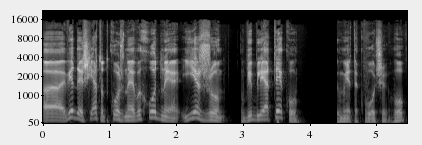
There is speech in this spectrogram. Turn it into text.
ведаеш я тут кожныя выходныя езжу в бібліятэку у мне так вочы гоп.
